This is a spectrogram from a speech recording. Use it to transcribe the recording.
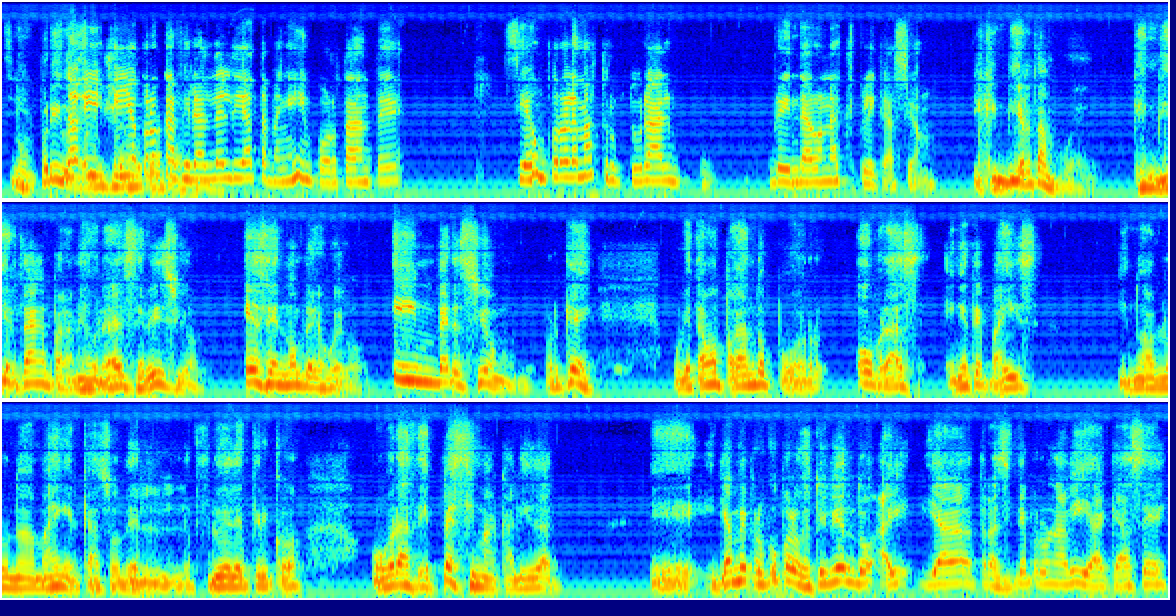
Sí. Nos privan no, y, y, yo creo que al final del día también es importante, si es un problema estructural, brindar una explicación. Y que inviertan, pues, que inviertan para mejorar el servicio. Ese es el nombre del juego. Inversión. ¿Por qué? Porque estamos pagando por obras en este país, y no hablo nada más en el caso del fluido eléctrico, obras de pésima calidad. Eh, ya me preocupa lo que estoy viendo. Ahí ya transité por una vía que hace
